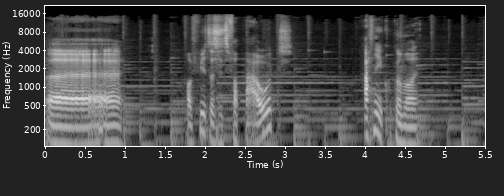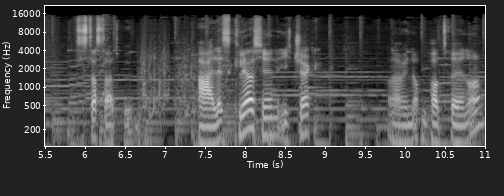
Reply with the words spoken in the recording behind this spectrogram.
Äh... Habe ich mir das jetzt verbaut? Ach nee, guck mal. Was ist das da drüben? Alles klärchen, ich check. Dann haben wir noch ein paar Trainer.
